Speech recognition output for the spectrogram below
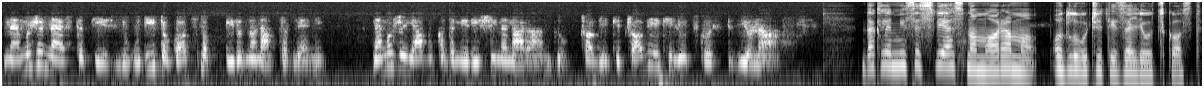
ne može nestati iz ljudi dok god smo prirodno napravljeni ne može jabuka da miriši na narandu. Čovjek je čovjek i ljudskost je dio nas. Dakle, mi se svjesno moramo odlučiti za ljudskost.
